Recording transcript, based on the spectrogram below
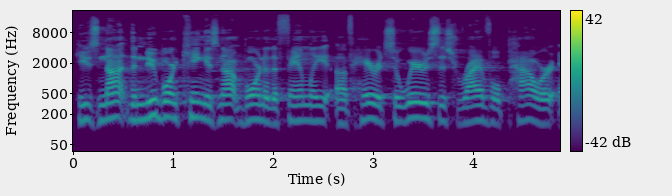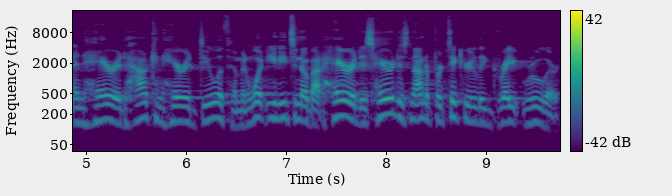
He's not, the newborn king is not born of the family of Herod. So where is this rival power? And Herod, how can Herod deal with him? And what you need to know about Herod is Herod is not a particularly great ruler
